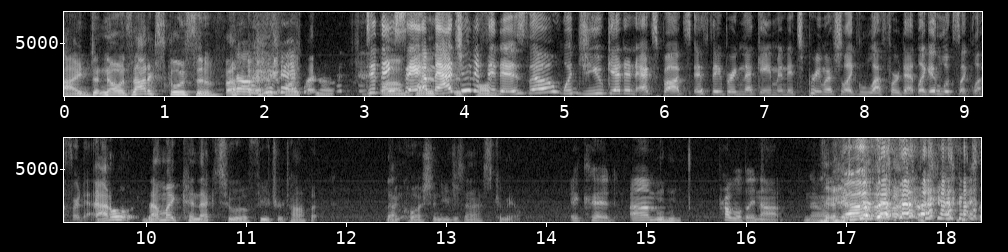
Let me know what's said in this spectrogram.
Yeah. I d- no, it's not exclusive. No. as far as I know. Did they Um, say? but it's- Imagine it's called- if it is though. Would you get an Xbox if they bring that game and It's pretty much like Left 4 Dead. Like it looks like Left 4 Dead. That'll that might connect to a future topic. That question you just asked, Camille. It could. Um, Mhm. probably not. No.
